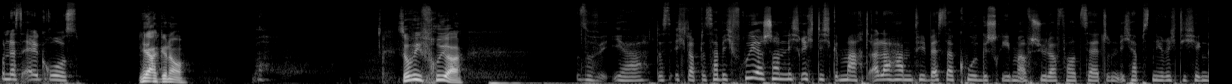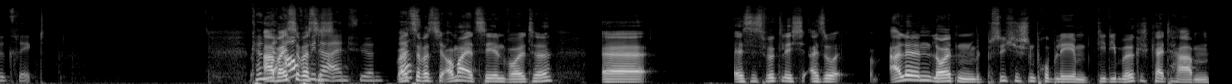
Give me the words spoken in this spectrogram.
Und das L groß. Ja, genau. So wie früher. So, wie- ja, das, ich glaube, das habe ich früher schon nicht richtig gemacht. Alle haben viel besser cool geschrieben auf SchülerVZ und ich habe es nie richtig hingekriegt. Können Ah, wir weißt du, auch was wieder ich- einführen. Weißt du, was ich auch mal erzählen wollte? Äh, es ist wirklich, also allen Leuten mit psychischen Problemen, die die Möglichkeit haben,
